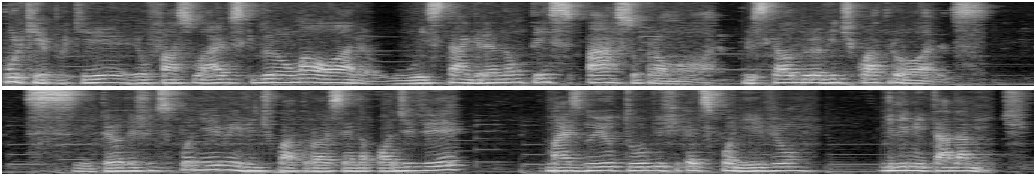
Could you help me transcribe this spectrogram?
Por quê? Porque eu faço lives que duram uma hora. O Instagram não tem espaço para uma hora. Por isso que ela dura 24 horas. Então eu deixo disponível, em 24 horas você ainda pode ver, mas no YouTube fica disponível ilimitadamente.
